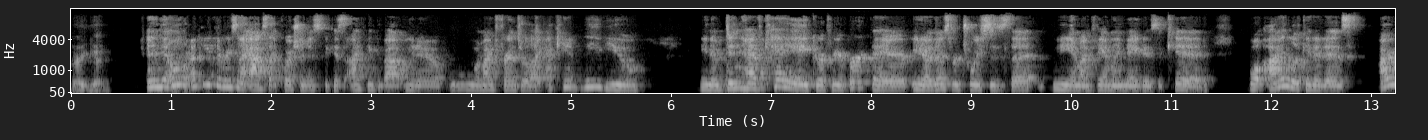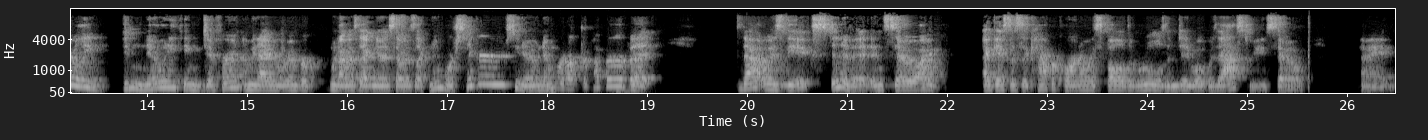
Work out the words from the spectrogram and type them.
very good. And the only, I think the reason I asked that question is because I think about, you know, when my friends were like, I can't believe you, you know, didn't have cake or for your birthday or, you know, those were choices that me and my family made as a kid. Well, I look at it as I really didn't know anything different. I mean, I remember when I was diagnosed, I was like, no more Snickers, you know, no more Dr. Pepper, but that was the extent of it. And so I I guess as a Capricorn, I always followed the rules and did what was asked me. So I,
